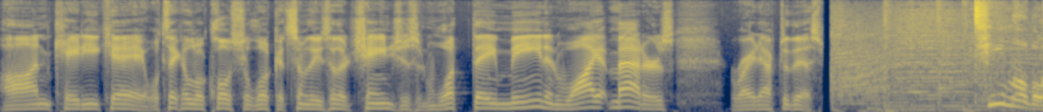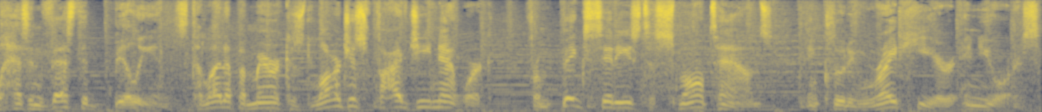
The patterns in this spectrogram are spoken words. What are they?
on KDK. We'll take a little closer look at some of these other changes and what they mean and why it matters right after this. T Mobile has invested billions to light up America's largest 5G network from big cities to small towns, including right here in yours.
